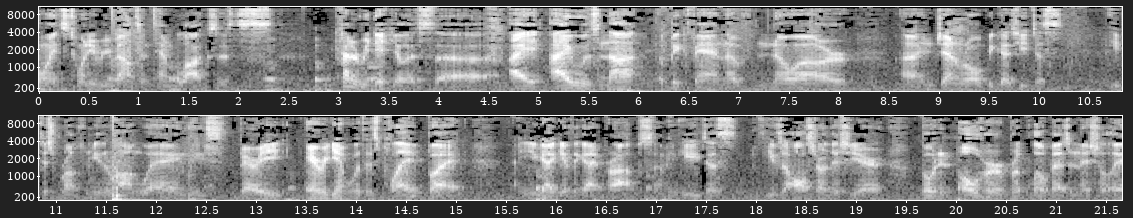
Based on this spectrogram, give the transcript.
points, 20 rebounds, and 10 blocks. It's kind of ridiculous. Uh, I I was not a big fan of Noah or uh, in general because he just he just rubs me the wrong way and he's very arrogant with his play. But you gotta give the guy props. I mean, he just he was an All Star this year, voted over Brook Lopez initially.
